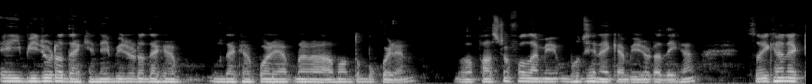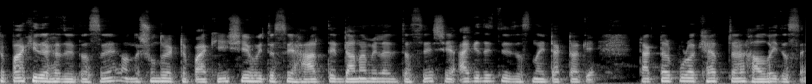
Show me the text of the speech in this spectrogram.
এই ভিডিওটা দেখেন, এই ভিডিওটা দেখার দেখার পরে আপনারা মন্তব্য করেন। ফার্স্ট অফ অল আমি বুঝি নাই কা ভিডিওটা দেখা। সো এখানে একটা পাখি দেখা যাইতেছে, অনেক সুন্দর একটা পাখি। সে হইতেছে হাতের ডানা মেলা দিতেছে, সে আগে যেতে দিতেছে না এই ট্রাক্টরকে ট্রাক্টার পুরো ক্ষেতটা হাল বাইতেছে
